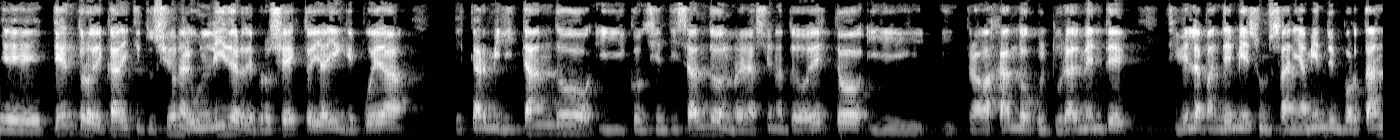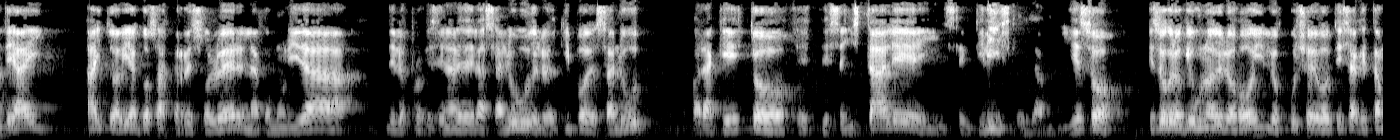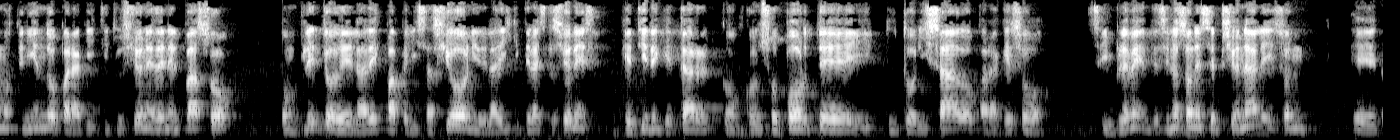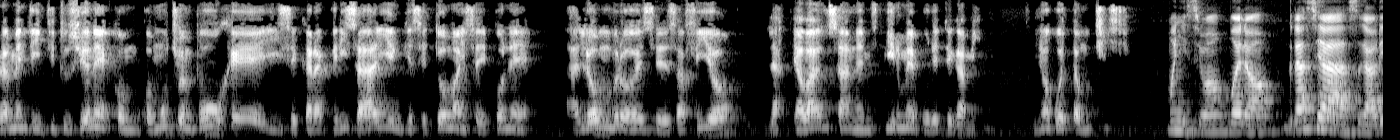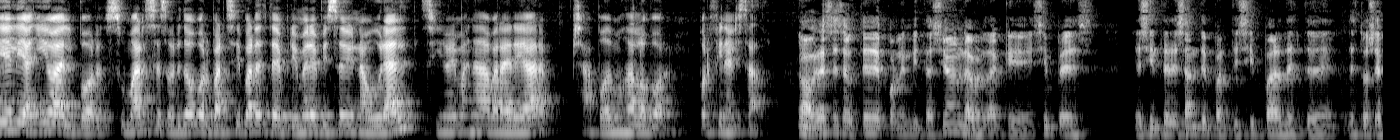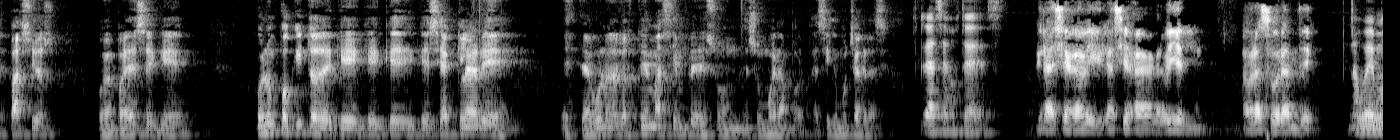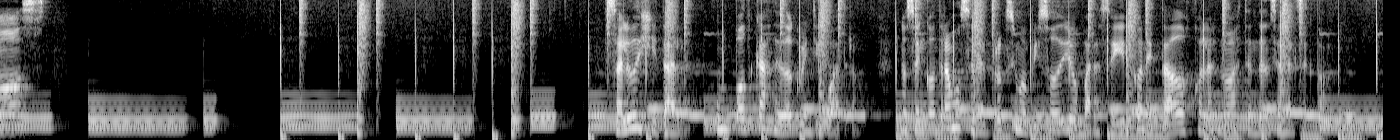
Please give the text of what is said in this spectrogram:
eh, dentro de cada institución algún líder de proyecto y alguien que pueda estar militando y concientizando en relación a todo esto y, trabajando culturalmente. Si bien la pandemia es un saneamiento importante, hay, hay todavía cosas que resolver en la comunidad de los profesionales de la salud, de los equipos de salud, para que esto este, se instale y se utilice. Y eso, eso creo que es uno de los hoy, los cuellos de botella que estamos teniendo para que instituciones den el paso completo de la despapelización y de la digitalización es que tienen que estar con, soporte y tutorizado para que eso se implemente. Si no son excepcionales y son eh, realmente instituciones con, mucho empuje y se caracteriza a alguien que se toma y se pone al hombro ese desafío, las que avanzan en firme por este camino. Si no, cuesta muchísimo. Buenísimo. Bueno, gracias Gabriel y Aníbal por sumarse, sobre todo por participar de este primer episodio inaugural. Si no hay más nada para agregar, ya podemos darlo por, por finalizado. No, gracias a ustedes por la invitación. La verdad que siempre es, es interesante participar de, este, de estos espacios, porque me parece que con un poquito de que, que, que, se aclare este, alguno de los temas siempre es un, es un buen aporte. Así que muchas gracias. Gracias a ustedes. Gracias Gaby, gracias a Gabriel. Abrazo grande. Nos vemos. Salud Digital, un podcast de Doc24. Nos encontramos en el próximo episodio para seguir conectados con las nuevas tendencias del sector.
